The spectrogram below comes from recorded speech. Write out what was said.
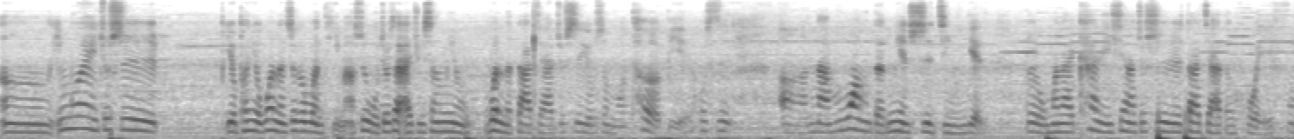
嗯，因为就是有朋友问了这个问题嘛，所以我就在 IG 上面问了大家，就是有什么特别或是呃难忘的面试经验。对，我们来看一下，就是大家的回复。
